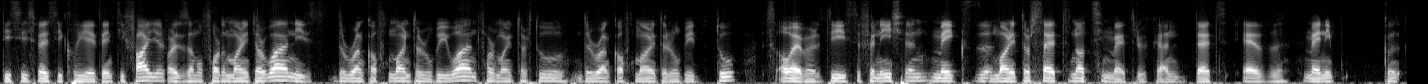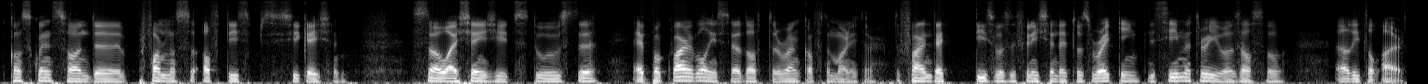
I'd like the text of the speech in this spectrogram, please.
this is basically identifier for example for the monitor 1 is the rank of the monitor will be 1 for monitor 2 the rank of monitor will be 2 However, this definition makes the monitor set not symmetric and that has many co consequences on the performance of this specification. So I changed it to use the epoch variable instead of the rank of the monitor. To find that this was the definition that was breaking the symmetry was also a little art.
